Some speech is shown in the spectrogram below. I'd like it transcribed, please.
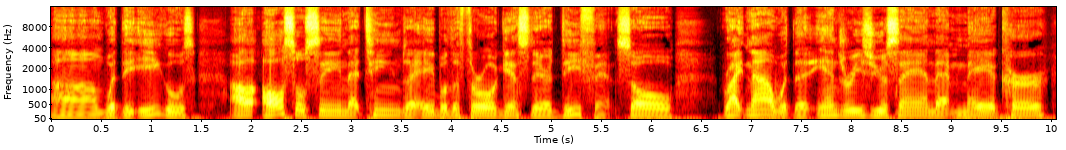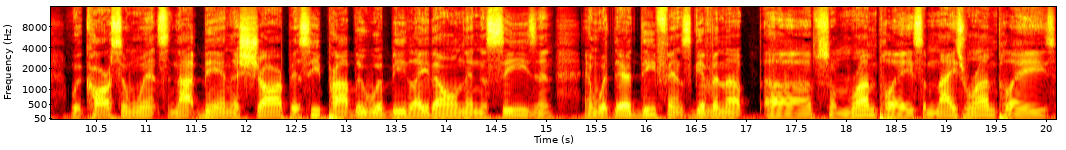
Um, with the Eagles. I also seen that teams are able to throw against their defense. So right now with the injuries you're saying that may occur with Carson Wentz not being as sharp as he probably would be later on in the season, and with their defense giving up uh, some run plays, some nice run plays.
